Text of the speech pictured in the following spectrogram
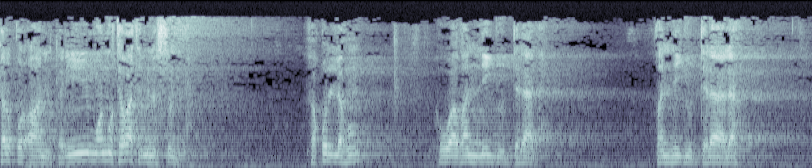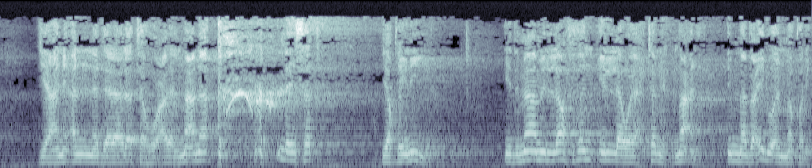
كالقرآن الكريم والمتواتر من السنة. فقل لهم هو ظني الدلالة. ظني الدلالة يعني أن دلالته على المعنى ليست يقينية. إذ ما من لفظ إلا ويحتمل معنى إما بعيد وإما قريب.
